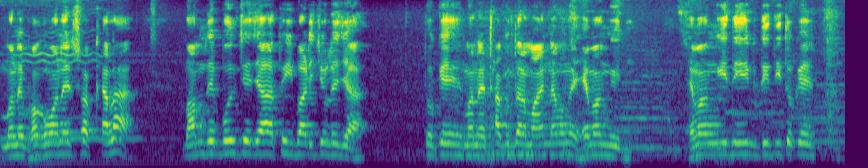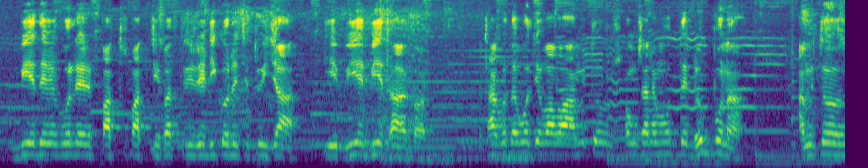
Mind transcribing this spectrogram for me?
মানে ভগবানের সব খেলা, বামদেব বলছে, যা, তুই বাড়ি চলে যা। তোকে মানে ঠাকুরদার মায়ের নাম হেমাঙ্গিনী। হেমাঙ্গিনী দিদি তোকে বিয়ে দেবে বলে পাত্র, পাত্রী পাত্রী রেডি করেছে, তুই যা, গিয়ে বিয়ে বিয়ে থাকা কর। ঠাকুরদা বলছে, বাবা, আমি তো সংসারের মধ্যে ঢুকবো না। আমি তো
